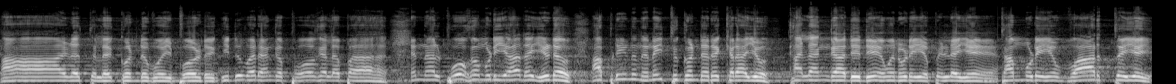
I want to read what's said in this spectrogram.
ஆழத்துல கொண்டு போய் போடு. இதுவரை அங்க போகலப்பா. என்னால் போக முடியாத இடம் அப்படின்னு நினைத்து கொண்டிருக்கிறாயோ கலங்காது தேவனுடைய பிள்ளையே. தம்முடைய வார்த்தையை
